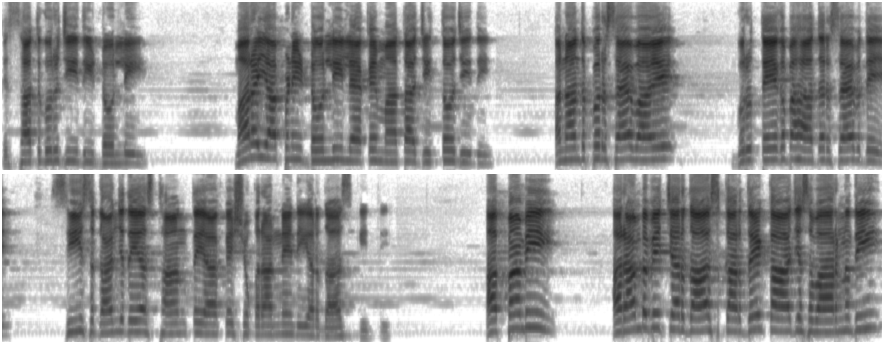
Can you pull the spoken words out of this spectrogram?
ਤੇ ਸਤਿਗੁਰੂ ਜੀ ਦੀ ਡੋਲੀ। ਮਹਾਰਾਜ ਆਪਣੀ ਡੋਲੀ ਲੈ ਕੇ ਮਾਤਾ ਜੀਤੋ ਜੀ ਦੀ ਆਨੰਦਪੁਰ ਸਾਹਿਬ ਆਏ, ਗੁਰੂ ਤੇਗ ਬਹਾਦਰ ਸਾਹਿਬ ਦੇ ਸੀਸ ਗੰਜ ਦੇ ਅਸਥਾਨ ਤੇ ਆ ਕੇ ਸ਼ੁਕਰਾਨੇ ਦੀ ਅਰਦਾਸ ਕੀਤੀ। ਆਪਾਂ ਵੀ ਆਰੰਭ ਵਿੱਚ ਅਰਦਾਸ ਕਰਦੇ ਕਾਜ ਸਵਾਰਨ ਦੀ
